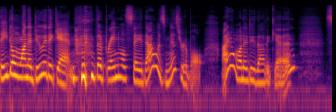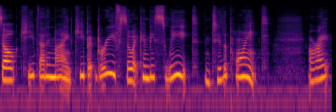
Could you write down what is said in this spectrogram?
they don't want to do it again. the brain will say, That was miserable. I don't want to do that again. So keep that in mind. Keep it brief so it can be sweet and to the point. All right?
